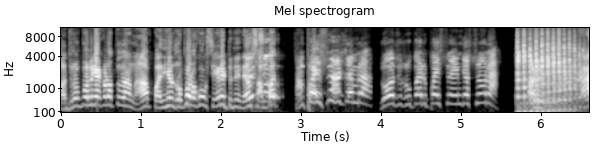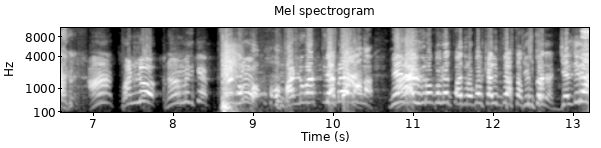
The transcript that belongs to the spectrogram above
పది రూపాయలకి ఎక్కడ వస్తుంది అన్న? పదిహేను రూపాయలు ఒక్కొక్క సిగరెట్ నేను సంపత్ సంపాదిస్తున్నా రోజు రూపాయి రూపాయి ఇస్తున్నా ఏం చేస్తున్నావురా ఆ, పండ్లు నా మీదకే పండ్లు. పండ్లు. నేను ఐదు రూపాయలు కాదు పది రూపాయలు కలిపి తెస్తా తీసుకోరా జల్దీరా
